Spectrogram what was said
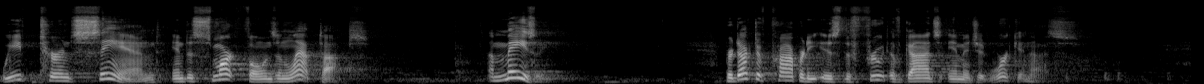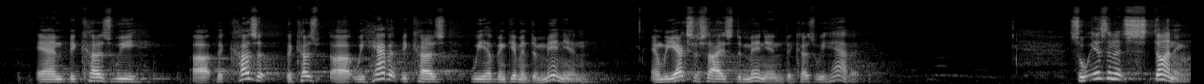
We've turned sand into smartphones and laptops. Amazing. Productive property is the fruit of God's image at work in us. And because we, uh, because, because uh, we have it because we have been given dominion, and we exercise dominion because we have it. So, isn't it stunning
